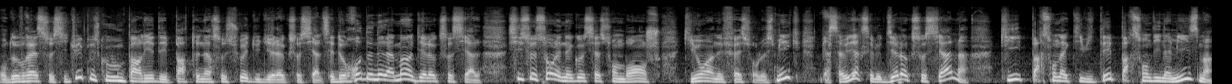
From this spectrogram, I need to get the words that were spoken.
on, devrait se situer, puisque vous me parliez des partenaires sociaux et du dialogue social, c'est de redonner la main au dialogue social. Si ce sont les négociations de branche qui ont un effet sur le SMIC, eh bien ça veut dire que c'est le dialogue social qui, par son activité, par son dynamisme,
